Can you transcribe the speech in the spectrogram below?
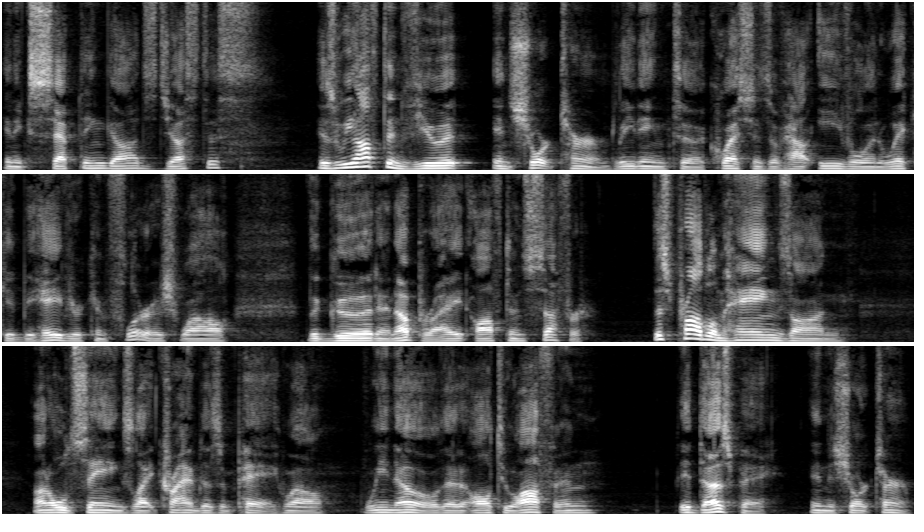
in accepting God's justice is we often view it in short term, leading to questions of how evil and wicked behavior can flourish while the good and upright often suffer. This problem hangs on on old sayings like crime doesn't pay. Well, we know that all too often it does pay in the short term.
